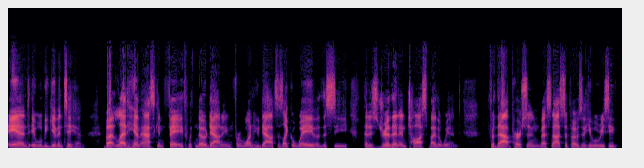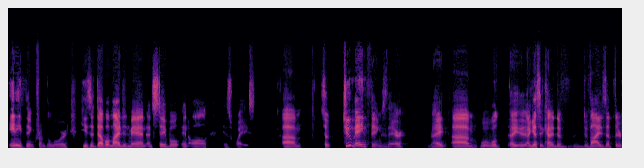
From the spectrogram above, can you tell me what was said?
and it will be given to him. But let him ask in faith with no doubting, for one who doubts is like a wave of the sea that is driven and tossed by the wind. For that person must not suppose that he will receive anything from the Lord. He is a double minded man, unstable in all his ways. Um, so, two main things there, right? Um, we'll, we'll I, guess it kind of div- divides up there.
